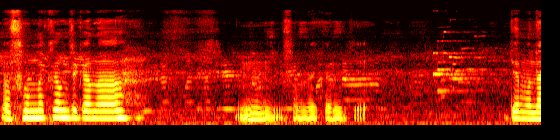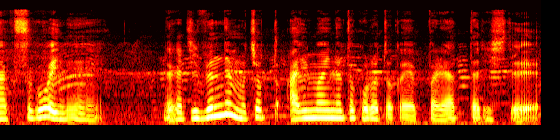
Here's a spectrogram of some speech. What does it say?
まあ、そんな感じかな。うんそんな感じ。でもなんかすごいね。なんか自分でもちょっと曖昧なところとかやっぱりあったりして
